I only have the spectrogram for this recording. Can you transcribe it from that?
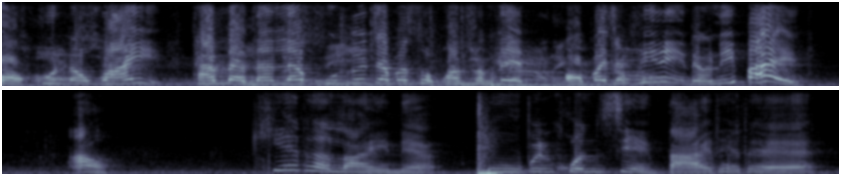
บอกคุณเอาไว้ทำแบบนั้นแล้วคุณก็จะประสบความสำเร็จออกไปจากที่นี่เดี๋ยวนี้ไปเอ้าเครียดอะไรเนี่ยกูเป็นคนเสี่ยงตายแท้ๆ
